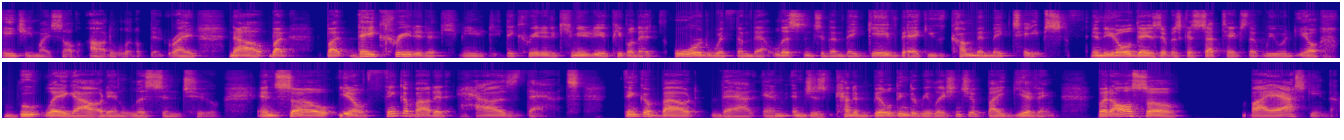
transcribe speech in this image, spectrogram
aging myself out a little bit, right now, but but they created a community. They created a community of people that toured with them, that listened to them. They gave back. You could come and make tapes. In the old days, it was cassette tapes that we would, you know, bootleg out and listen to. And so, you know, think about it as that. Think about that and, and just kind of building the relationship by giving, but also by asking them,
